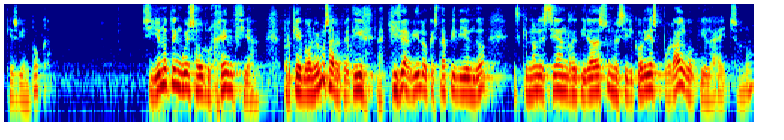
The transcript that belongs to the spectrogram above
Que es bien poca. Si yo no tengo esa urgencia, porque volvemos a repetir, aquí David lo que está pidiendo es que no le sean retiradas sus misericordias por algo que él ha hecho. ¿no?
